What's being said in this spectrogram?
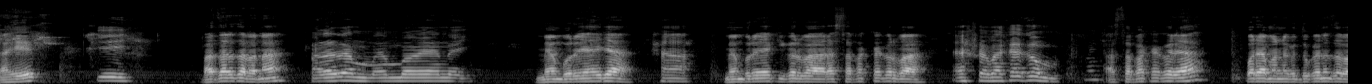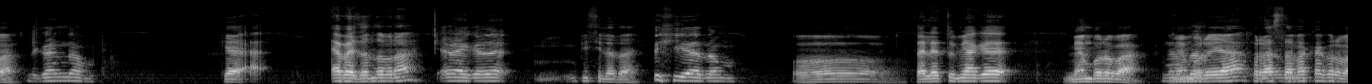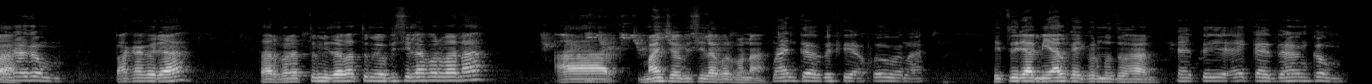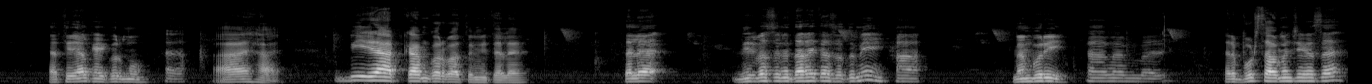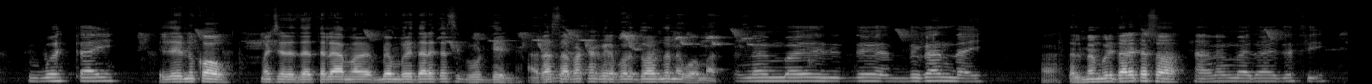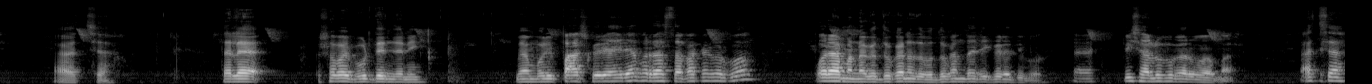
নাহিদ? কি? বাজারে যাবা না? আলাদা মেম্বার নেই। মেম্বরে হাইরা হ্যাঁ। মেম্বরে কি করবা? রাস্তা পাক্কা করবা? একশো টাকা কম। রাস্তা পাক্কা করে পরে আমার নাকি দোকানে যাবা। দোকান দাম কে এবার যান যাব না? এবার গেলে পিছিলা যায়। পিছিয়ে দাম ও তাহলে তুমি আগে মেম্বর হবা. মেম্বর। হইয়া রাস্তা পাক্কা করবা। কম। পাকা কইরা তারপরে তুমি যাবা তুমি অফিসিলা করবা না? আর মাইন্স অফিসিলা করব না? মানতে বেশি করব না। হিতুরিয়া মিয়াল খাই করমু দোহান হ্যাঁ তুই একা দাম কম। হিতুরিয়াল খাই করমু? হ্যাঁ। হায় হায় বিরাট কাম করবা তুমি তাহলে। তাহলে নির্বাচনে দাঁড়াইতেছো তুমি? হ্যাঁ। মেম্বরি? হ্যাঁ মেম্বার। তাহলে ভোট চাও মানুষের কাছে? বস্তাই এই যে এনু কও। মানুষের যে তাহলে আমার মেম্বরি দাঁড়াইতেছি ভোট দিন। আর রাস্তা পাকা করে পরে দোকান জানাব আমার। মেম্বার দোকান দেয় হ্যাঁ, তাহলে মেম্বরি দাঁড়াইতেছ হ্যাঁ মেম্বার দাঁড়াইতেছি আচ্ছা। তাহলে সবাই ভোট দেন জানি। মেম্বরি পাস করে হাইরা পরে রাস্তা পাকা করব পরে আমার নাকি দোকানে যাব দোকানদারি করে দিব। হ্যাঁ। বিশাল উপকার আমার। আচ্ছা।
